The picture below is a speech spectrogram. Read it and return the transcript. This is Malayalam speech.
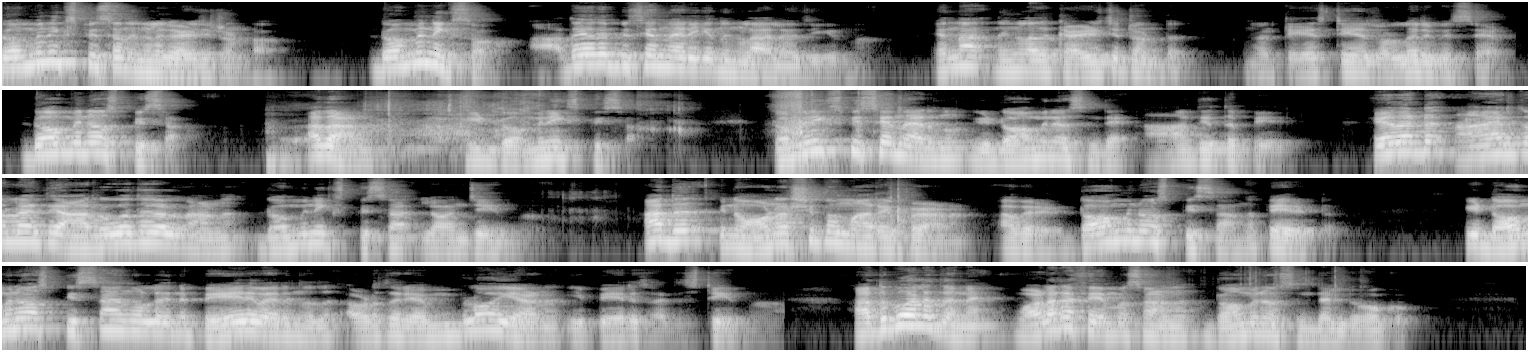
ഡൊമിനിക്സ് പിസ്സ നിങ്ങൾ കഴിച്ചിട്ടുണ്ടോ? ഡൊമിനിക്സോ അതേത് പിസ്സ എന്നായിരിക്കും നിങ്ങൾ ആലോചിക്കുന്നത്? എന്നാൽ നിങ്ങൾ അത് കഴിച്ചിട്ടുണ്ട്. നിങ്ങൾ ടേസ്റ്റ് ചെയ്തിട്ടുള്ള ഒരു പിസ്സയാണ് ഡൊമിനോസ് പിസ്സ അതാണ് ഈ ഡൊമിനിക്സ് പിസ്സ ഡൊമിനിക്സ് പിസ്സ എന്നായിരുന്നു ഈ ഡൊമിനോസിന്റെ ആദ്യത്തെ പേര്. ഏതാണ്ട് ആയിരത്തി തൊള്ളായിരത്തി അറുപതുകളിലാണ് ഡൊമിനിക്സ് പിസ്സ ലോഞ്ച് ചെയ്യുന്നത്. അത് പിന്നെ ഓണർഷിപ്പ് മാറിയപ്പോഴാണ് അവർ ഡൊമിനോസ് പിസ്സ എന്ന് പേരിട്ടത്. ഈ ഡൊമിനോസ് പിസ്സ എന്നുള്ളതിന് പേര് വരുന്നത് അവിടുത്തെ ഒരു എംപ്ലോയി ആണ് ഈ പേര് സജസ്റ്റ് ചെയ്യുന്നത്. അതുപോലെ തന്നെ വളരെ ഫേമസ് ആണ് ഡോമിനോസിന്റെ ലോഗോ.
